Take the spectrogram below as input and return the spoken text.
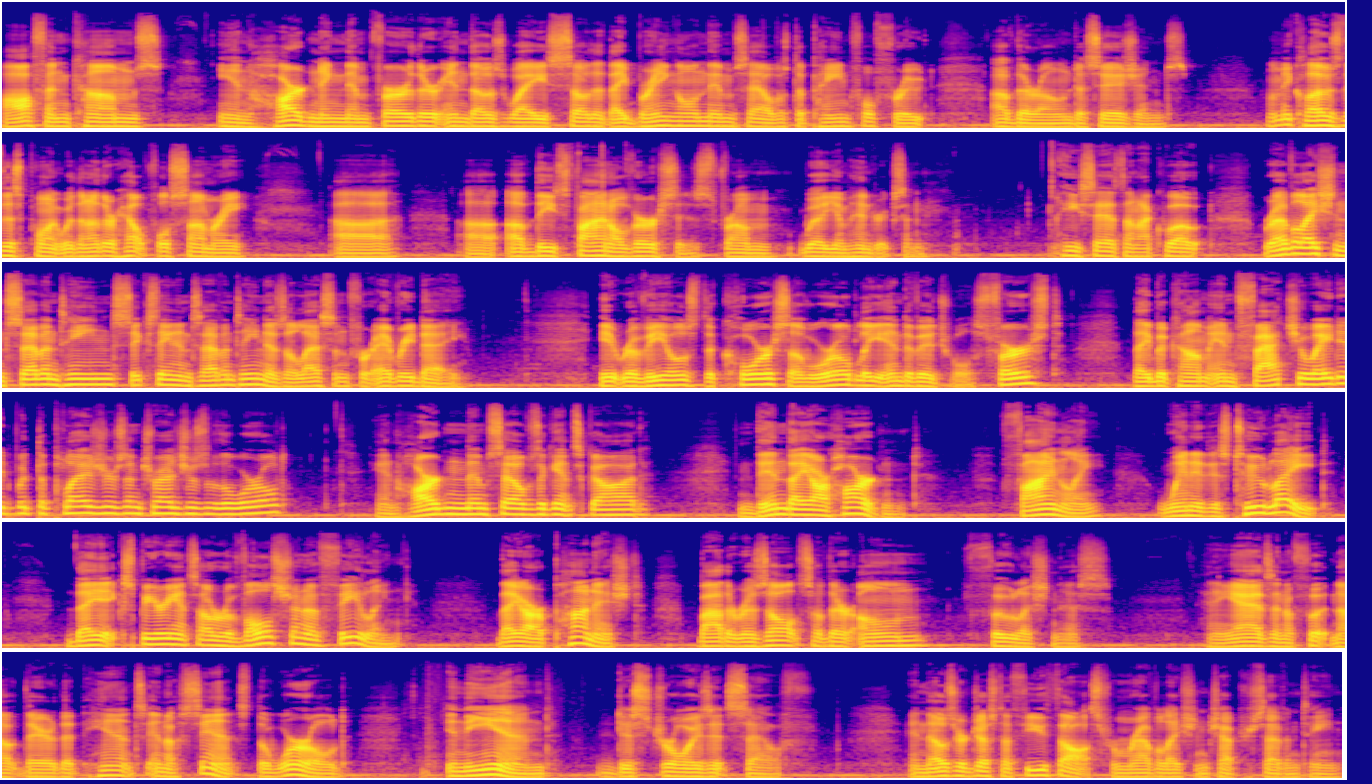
often comes in hardening them further in those ways so that they bring on themselves the painful fruit of their own decisions. Let me close this point with another helpful summary uh, uh, of these final verses from William Hendriksen. He says, and I quote, Revelation 17, 16, and 17 is a lesson for every day. It reveals the course of worldly individuals. First, they become infatuated with the pleasures and treasures of the world and harden themselves against God. Then they are hardened. Finally, when it is too late, they experience a revulsion of feeling. They are punished by the results of their own foolishness. And he adds in a footnote there that hence, in a sense, the world, in the end, destroys itself. And those are just a few thoughts from Revelation chapter 17.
